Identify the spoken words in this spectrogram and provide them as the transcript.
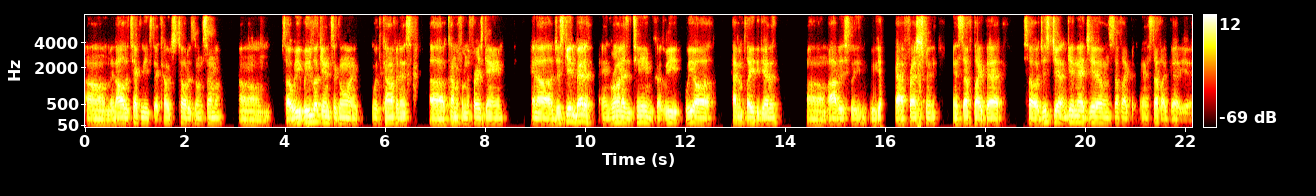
um, and all the techniques that Coach told us during the summer. so we we look into going with confidence, uh, coming from the first game, and uh, just getting better and growing as a team because we we all haven't played together um, obviously, we got, got freshmen and stuff like that. So just getting that gel and stuff like that, and stuff like that, yeah.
